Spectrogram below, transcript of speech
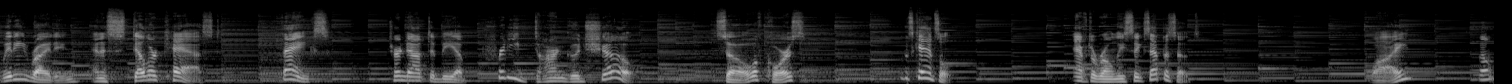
witty writing and a stellar cast, Thanks turned out to be a pretty darn good show. So, of course, it was canceled after only six episodes. Why? Well,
